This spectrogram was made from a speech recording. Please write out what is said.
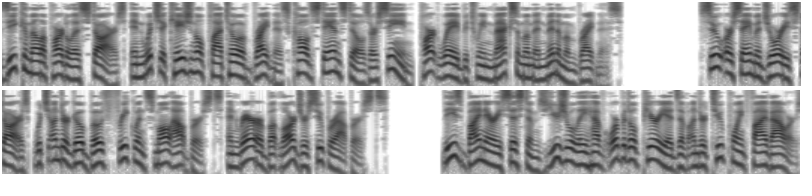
Z Camelopardalis stars, in which occasional plateau of brightness called standstills are seen, part way between maximum and minimum brightness. SU Ursae Majoris stars, which undergo both frequent small outbursts, and rarer but larger superoutbursts. These binary systems usually have orbital periods of under 2.5 hours.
